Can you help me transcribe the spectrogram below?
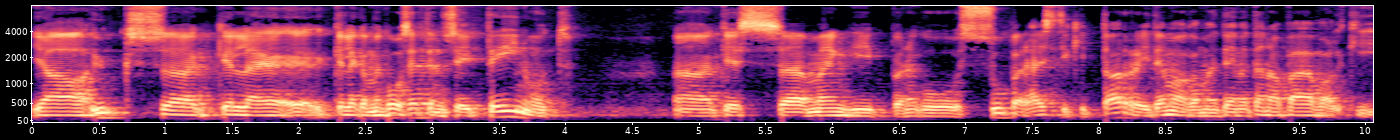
ja üks, kelle, kellega me koos etendusi ei teinud, kes mängib nagu super hästi kitarri, temaga me teeme tänapäevalgi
